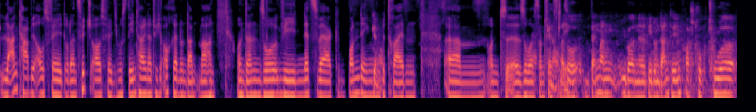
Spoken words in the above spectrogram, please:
LAN-Kabel ausfällt oder ein Switch ausfällt. Ich muss den Teil natürlich auch redundant machen und dann so irgendwie Netzwerk-Bonding genau. betreiben ähm, und äh, sowas dann genau. festlegen. Also wenn man über eine redundante Infrastruktur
